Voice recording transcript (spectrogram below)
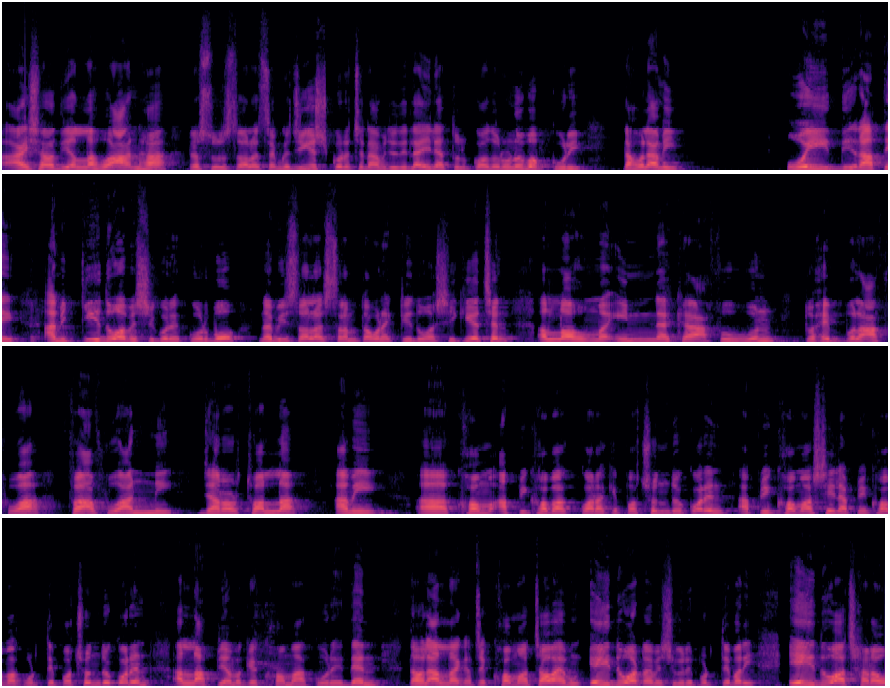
আয়সারদি আল্লাহ আনহা রসুল সাল্লাহ আলাইহি জিজ্ঞেস করেছেন, "আমি যদি লাইলাতুল কদর অনুভব করি, তাহলে আমি ওই রাতে আমি কি দোয়া বেশি করে করব?" নবী সাল্লাহ সাল্লাম তখন একটি দোয়া শিখিয়েছেন, "আল্লাহুম্মা ইন্নাকা আফুউন তুহিব্বুল আফওয়া ফাআফু আননি যার অর্থ আল্লাহ আমি ক্ষম আপনি ক্ষমা করাকে পছন্দ করেন, আপনি ক্ষমাশীল, আপনি ক্ষমা করতে পছন্দ করেন, আল্লাহ আপনি আমাকে ক্ষমা করে দেন। তাহলে আল্লাহর কাছে ক্ষমা চাওয়া এবং এই দোয়াটা বেশি করে পড়তে পারি। এই দোয়া ছাড়াও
